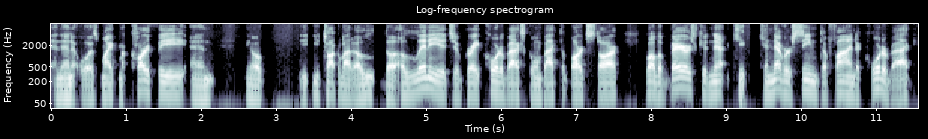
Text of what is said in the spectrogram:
and then it was Mike McCarthy, and you know you talk about a, the, a lineage of great quarterbacks going back to Bart Starr. Well, the Bears could ne- can never seem to find a quarterback.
